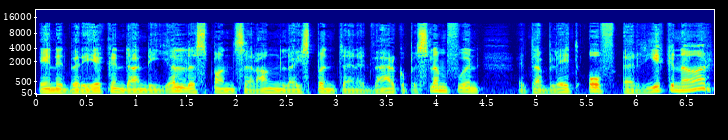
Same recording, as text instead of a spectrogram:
en dit bereken dan die hele span se ranglyspunte en dit werk op 'n slimfoon, 'n tablet of 'n rekenaar.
